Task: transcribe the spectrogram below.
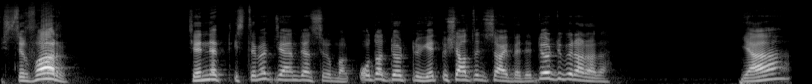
istiğfar. Cennet istemek, cehennemden sığınmak. O da dörtlü, 76. sayfada. Dördü bir arada. Ya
